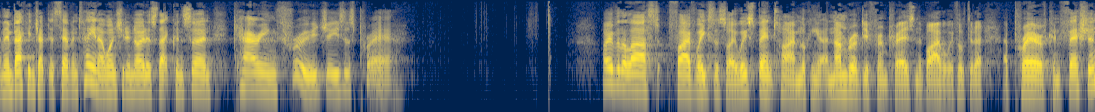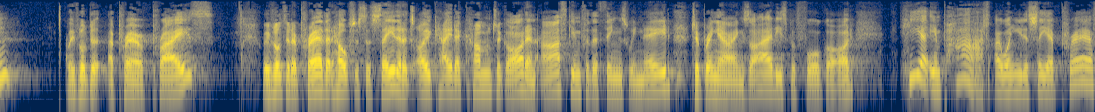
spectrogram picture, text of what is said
And then back in chapter 17, I want you to notice that concern carrying through Jesus' prayer. Over the last five weeks or so, we've spent time looking at a number of different prayers in the Bible. We've looked at a, a prayer of confession, we've looked at a prayer of praise, We've looked at a prayer that helps us to see that it's okay to come to God and ask Him for the things we need to bring our anxieties before God. Here, in part, I want you to see a prayer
